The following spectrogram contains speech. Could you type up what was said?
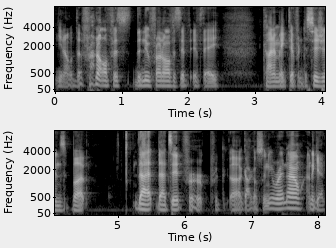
you know the front office, the new front office, if if they kind of make different decisions. But that that's it for for uh, Gaga right now. And again,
